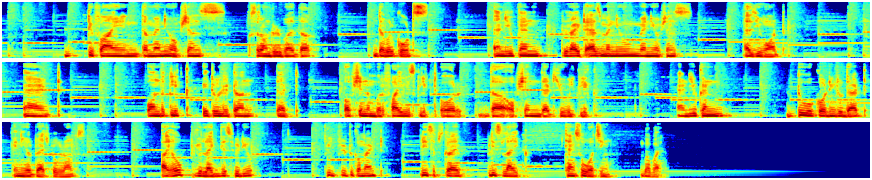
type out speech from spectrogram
define the menu options surrounded by the double quotes. And you can write as many menu options as you want on the click it will return that option number 5 is clicked or the option that you will click. And you can do according to that in your batch programs. I hope you like this video. Feel free to comment. Please subscribe. Please like. Thanks for watching. Bye bye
